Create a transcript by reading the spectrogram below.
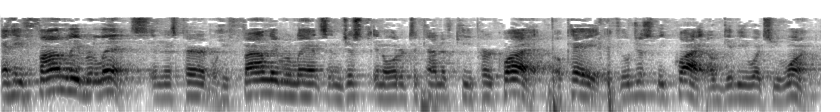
And he finally relents in this parable. He finally relents and just in order to kind of keep her quiet. Okay, if you'll just be quiet, I'll give you what you want.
